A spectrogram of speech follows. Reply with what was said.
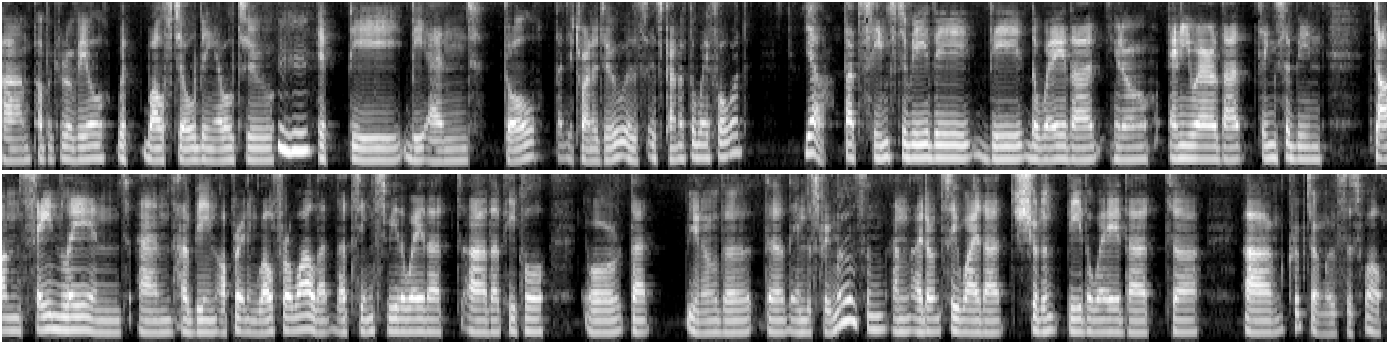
um, publicly reveal with while still being able to mm-hmm. hit the the end goal that you're trying to do is, it's kind of the way forward yeah, that seems to be the the the way that you know anywhere that things have been done sanely and and have been operating well for a while. That that seems to be the way that uh, that people or that you know the, the, the industry moves, and, and I don't see why that shouldn't be the way that uh, um, crypto moves as well.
